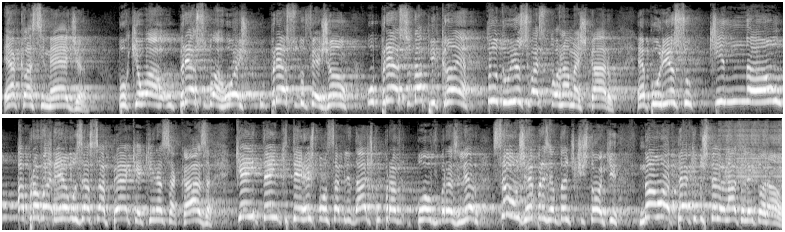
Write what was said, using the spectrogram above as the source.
é a classe média, porque o, o, preço do arroz, o preço do feijão, o preço da picanha, tudo isso vai se tornar mais caro. É por isso que não aprovaremos essa PEC aqui nessa casa. Quem tem que ter responsabilidade com o povo brasileiro são os representantes que estão aqui, não a PEC do estelionato eleitoral.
